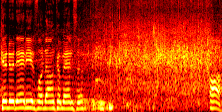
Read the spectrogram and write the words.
Kunnen we er hiervoor danken mensen? Ah.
